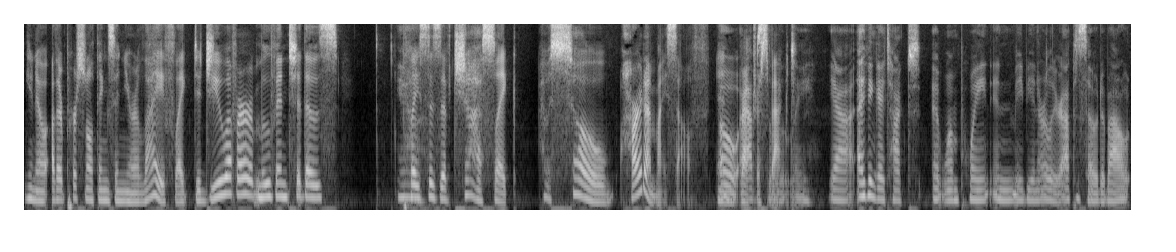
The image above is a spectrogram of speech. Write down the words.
you know, other personal things in your life. Like, did you ever move into those Yeah. places of just like, I was so hard on myself in oh, retrospect? absolutely. Yeah, I think I talked at one point in maybe an earlier episode about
